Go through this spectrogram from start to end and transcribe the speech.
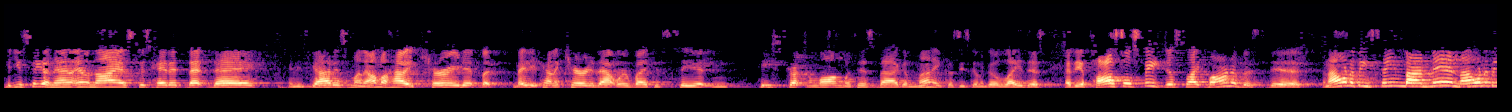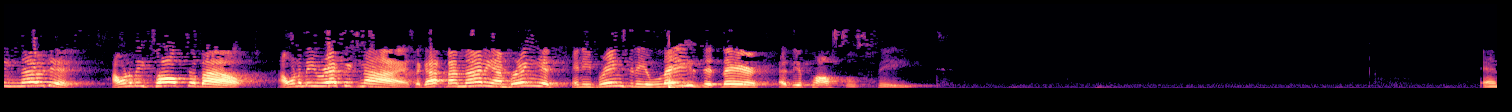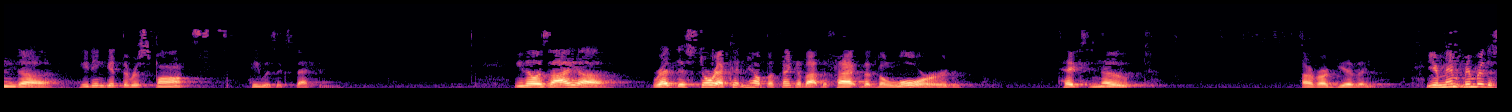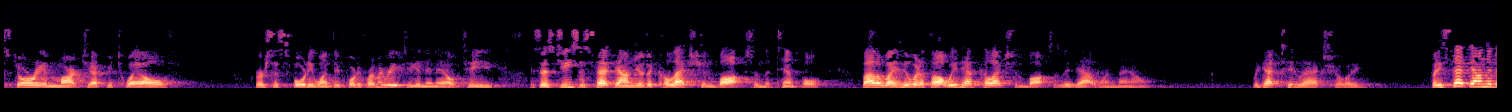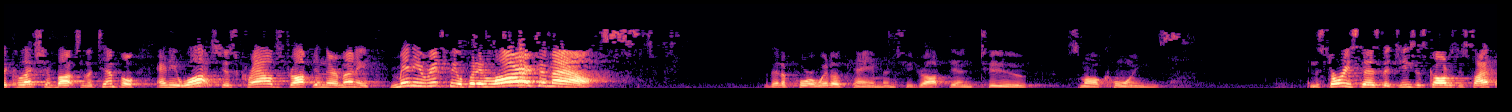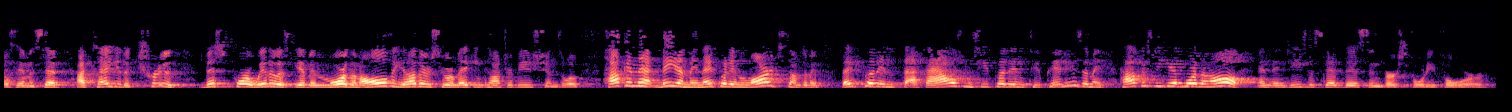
Can you see Ananias just headed that day and he's got his money. I don't know how he carried it, but maybe he kind of carried it out where everybody could see it and he's strutting along with his bag of money because he's going to go lay this at the apostles' feet just like Barnabas did. And I want to be seen by men. I want to be noted. I want to be talked about. I want to be recognized. I got my money. I'm bringing it. And he brings it. He lays it there at the apostles' feet. And uh, he didn't get the response he was expecting. You know, as I uh, read this story, I couldn't help but think about the fact that the Lord takes note of our giving. You remember the story in Mark chapter 12, verses 41 through 44? Let me read it to you in NLT. It says, Jesus sat down near the collection box in the temple By the way, who would have thought we'd have collection boxes? We've got one now. We got two, actually. But he sat down near the collection box in the temple and he watched as crowds dropped in their money. Many rich people put in large amounts. But then a poor widow came and she dropped in two small coins. And the story says that Jesus called his disciples to him and said, I tell you the truth, this poor widow has given more than all the others who are making contributions. Well, how can that be? I mean, they put in large sums. I mean, they put in a thousand, she put in two pennies. I mean, how could she give more than all? And then Jesus said this in verse 44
